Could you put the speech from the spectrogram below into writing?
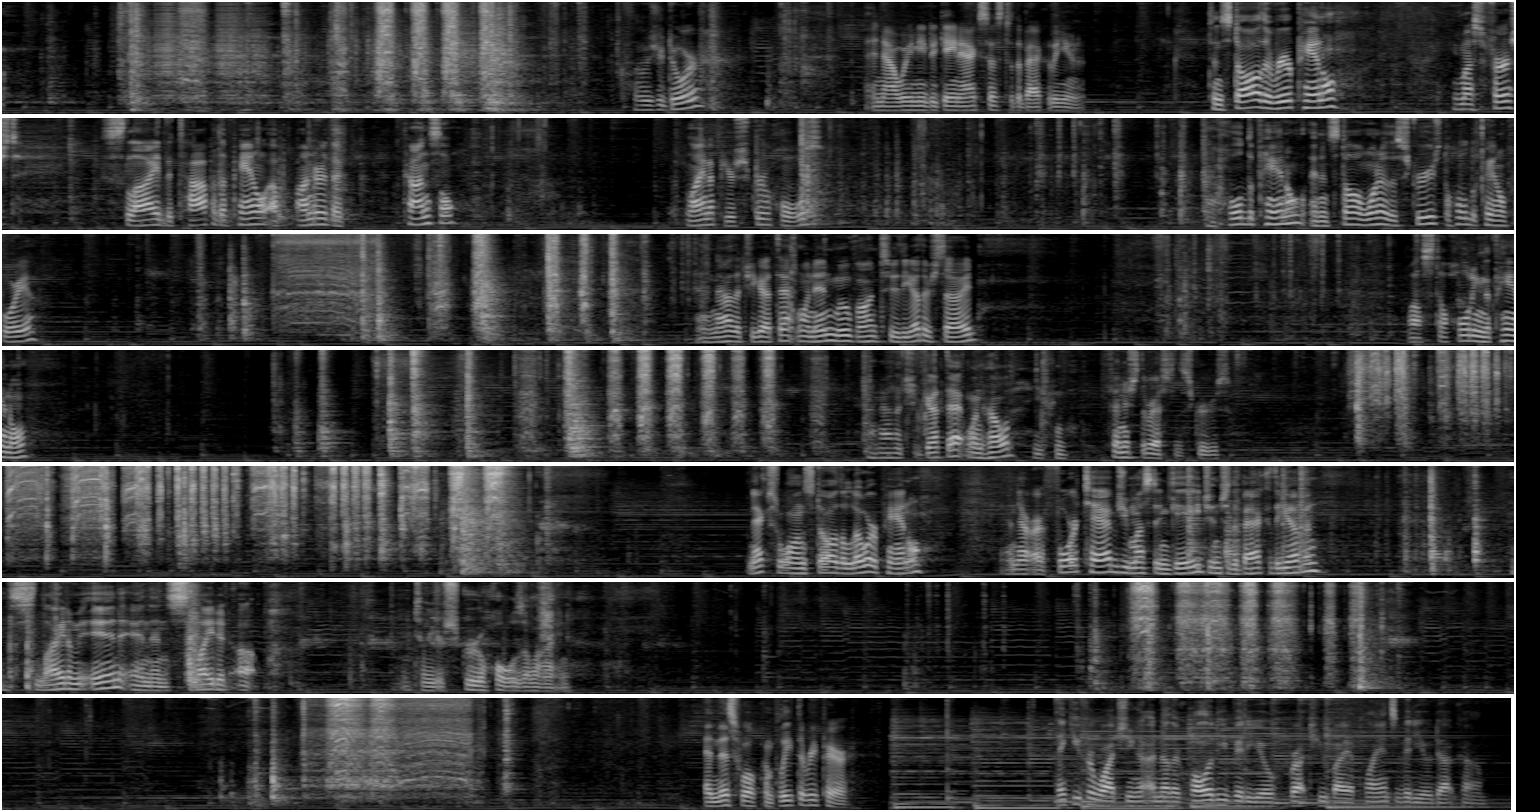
Close your door. And now we need to gain access to the back of the unit. To install the rear panel, you must first slide the top of the panel up under the console. Line up your screw holes. Hold the panel and install one of the screws to hold the panel for you. And now that you got that one in, move on to the other side. While still holding the panel. And now that you've got that one held, you can finish the rest of the screws. Next, we'll install the lower panel. And there are four tabs you must engage into the back of the oven. And slide them in and then slide it up until your screw holes align. And this will complete the repair. Thank you for watching another quality video brought to you by ApplianceVideo.com.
